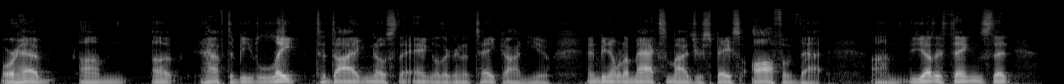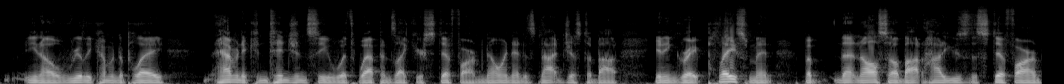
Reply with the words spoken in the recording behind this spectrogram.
or have um, uh, have to be late to diagnose the angle they're going to take on you and being able to maximize your space off of that. Um, the other things that you know, really come into play. Having a contingency with weapons like your stiff arm, knowing that it's not just about getting great placement, but then also about how to use the stiff arm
